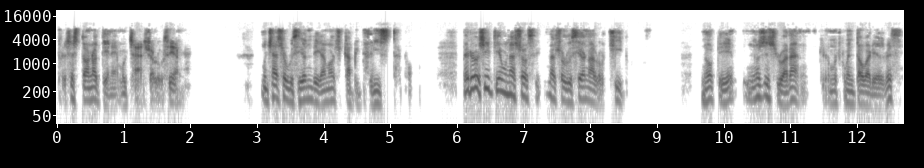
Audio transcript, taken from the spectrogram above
pues esto no tiene mucha solución. Mucha solución, digamos, capitalista, ¿no? Pero sí tiene una, una solución a los chinos, ¿no? Que no sé si lo harán, que lo hemos comentado varias veces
